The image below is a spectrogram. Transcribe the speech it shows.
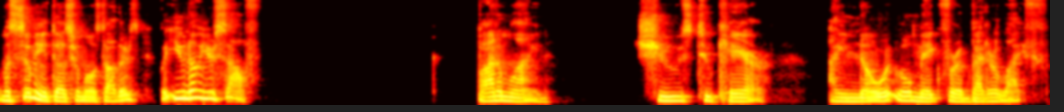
I'm assuming it does for most others, but you know yourself. Bottom line choose to care. I know it will make for a better life.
